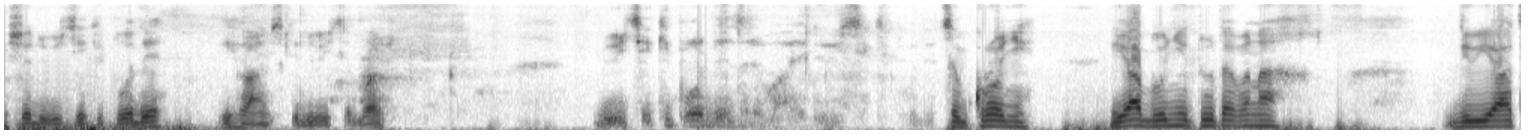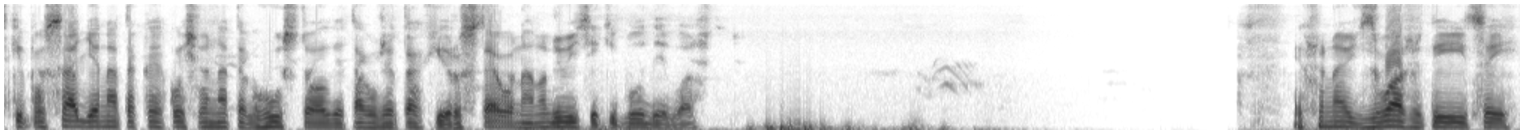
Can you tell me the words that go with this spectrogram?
Ось дивіться, які плоди. Гігантські, дивіться, бачите. Дивіться, які плоди зриває, дивіться, які плоди. Це в кроні яблуні тут вона. Дев'ятки посадяна, така якось вона так густо, але так вже так і росте вона. Ну дивіться, які плоди, бачите. Якщо навіть зважити її цей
